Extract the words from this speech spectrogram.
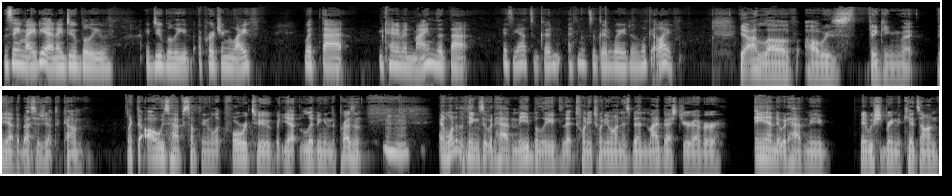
the same idea. And I do believe I do believe approaching life with that kind of in mind that that is yeah, it's a good I think it's a good way to look at life. Yeah, I love always thinking that yeah, the best is yet to come. Like to always have something to look forward to, but yet living in the present. Mm-hmm. And one of the things that would have me believe that 2021 has been my best year ever, and it would have me maybe we should bring the kids on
